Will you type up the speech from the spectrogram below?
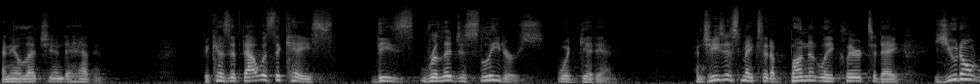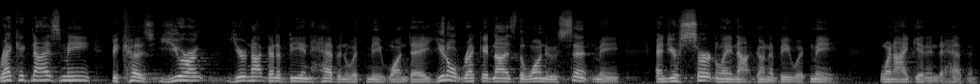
and He'll let you into heaven? Because if that was the case, these religious leaders would get in. And Jesus makes it abundantly clear today You don't recognize me because you aren't, you're not going to be in heaven with me one day. You don't recognize the one who sent me, and you're certainly not going to be with me when I get into heaven.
